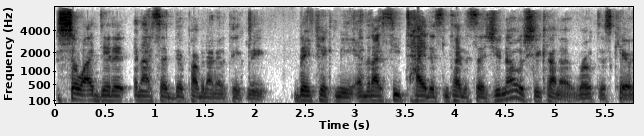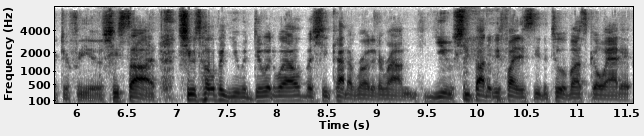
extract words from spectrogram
So I did it, and I said they're probably not going to pick me. They picked me, and then I see Titus, and Titus says, "You know, she kind of wrote this character for you. She saw it. She was hoping you would do it well, but she kind of wrote it around you. She thought it'd be funny to see the two of us go at it."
